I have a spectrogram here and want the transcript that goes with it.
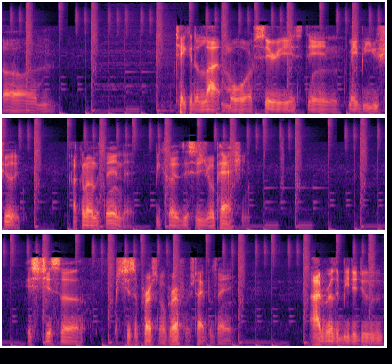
um, take it a lot more serious than maybe you should. I can understand that because this is your passion. It's just a it's just a personal preference type of thing. I'd rather be the dude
